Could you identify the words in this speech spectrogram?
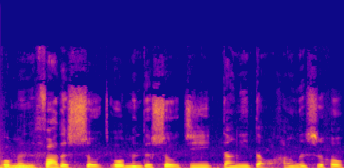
我们发的手，我们的手机，当你导航的时候，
